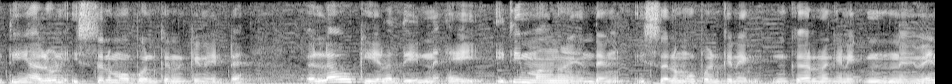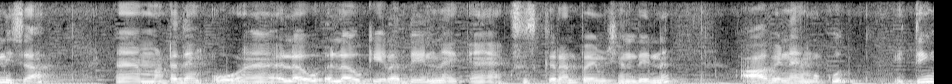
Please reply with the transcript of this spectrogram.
ඉතින් අලුන් ඉස්සල මෝපන් කරන කෙනෙට එල්ලව් කියලා දෙන්න. ඇයි ඉතින් මං දැන් ඉස්සලම ඕපන් කෙනෙක් කරන කෙනෙක් නෙවේ නිසා මට දැන් එලව් එලව් කියලා දෙන්න ඇක්සස් කරන්න පමිෂන් දෙන්න. ආ වෙන ඇමකුත් ඉතිං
